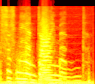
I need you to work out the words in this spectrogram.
This is me and Diamond.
